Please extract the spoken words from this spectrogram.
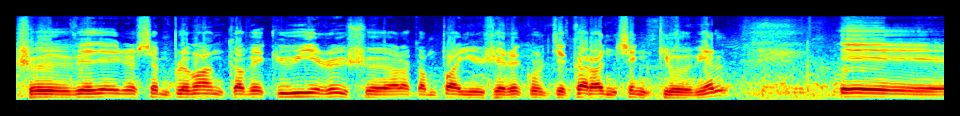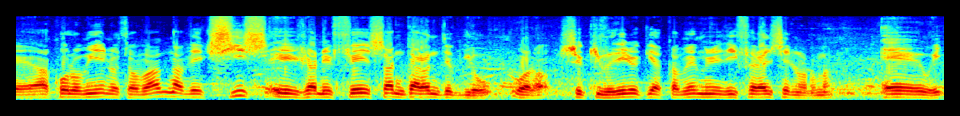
Je vais dire simplement qu'avec 8 ruches à la campagne, j'ai récolté 45 kg de miel. Et à Colomiers notamment, avec 6, et j'en ai fait 140 kg. Voilà. Ce qui veut dire qu'il y a quand même une différence énorme. Et oui.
